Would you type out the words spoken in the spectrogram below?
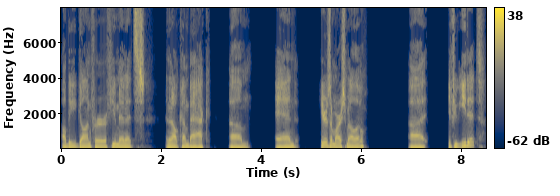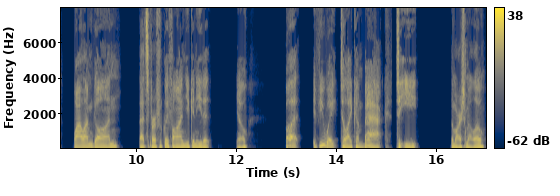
I'll be gone for a few minutes." and then I'll come back. Um, and here's a marshmallow. Uh, if you eat it while I'm gone, that's perfectly fine. You can eat it, you know. But if you wait till I come back to eat the marshmallow,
